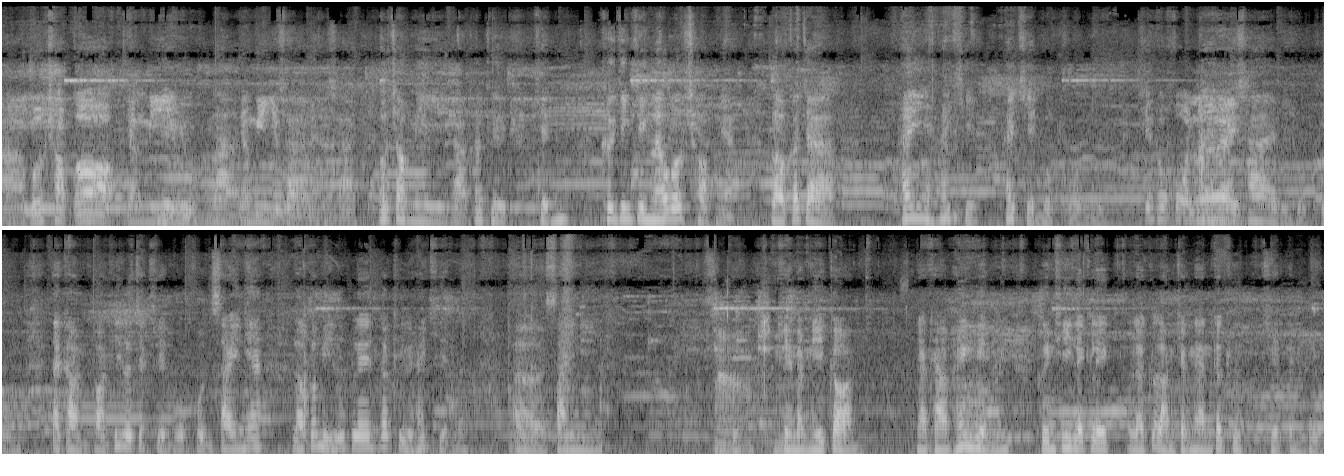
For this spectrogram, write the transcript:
อ่าเวิร์กช็อปก็ยังมีมีออยู่ยู่ข้างล่างยังมีอยู่ใช่นะฮะใช่เวิร์กช็อปมีครับก็คือเขียนคือจริง ๆ แล้วเวิร์กช็อปเนี่ยเราก็จะให้ให้เขียนให้เขียนหัวโขนเลยเขียนทุกคนเลยใช่มีหัวโขนแต่ก่อนก่อนที่เราจะเขียนหัวโขนไซส์เนี่ยเราก็มีลูกเล่นก็คือให้เขียนเอ่อไซส์นี้อ่าเขียนแบบนี้ก่อนนะครับให้เห็นพื้นที่เล็กๆ แล้วก็หลังจากนั้นก็คือเขียนเป็นหัว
